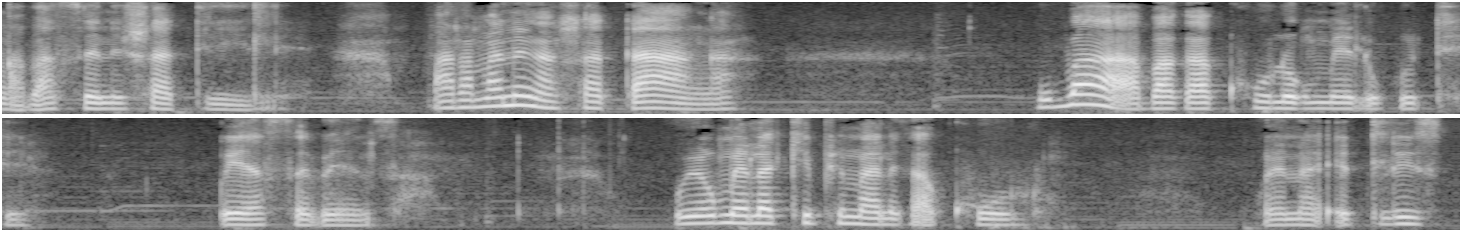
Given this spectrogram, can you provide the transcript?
ngabasenishadile mara ma ningashadanga ubaba kakhulu okumele ukuthi uyasebenza. Uyokumele akhiphe imali kakhulu. Wena at least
